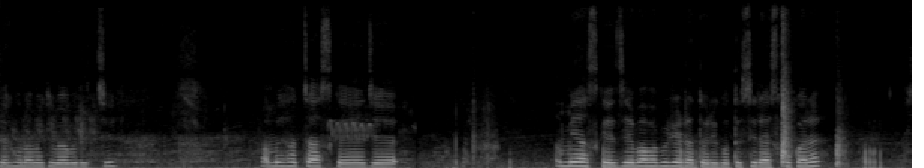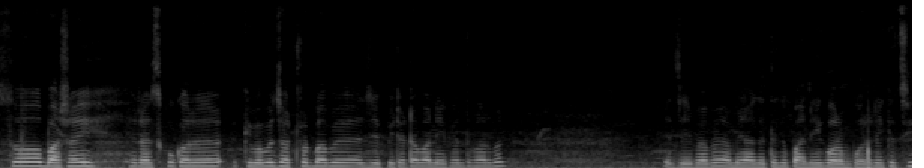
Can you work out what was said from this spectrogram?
দেখুন আমি কীভাবে দিচ্ছি। আমি হচ্ছে আজকে যে আমি আজকে যে বাবা পিঠাটা তৈরি করতেছি রাইস কুকারে সো বাসায় রাইস কুকারে কীভাবে ঝটফটভাবে যে পিঠাটা বানিয়ে ফেলতে পারবেন, যেভাবে আমি আগে থেকে পানি গরম করে রেখেছি।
